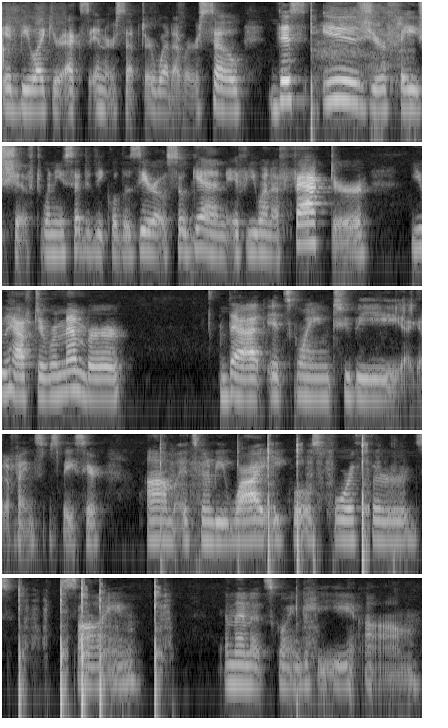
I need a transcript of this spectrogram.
it'd be like your x-intercept or whatever. So this is your phase shift when you set it equal to 0. So again, if you want to factor, you have to remember that it's going to be, I got to find some space here. Um, it's going to be y equals 4 thirds sine, and then it's going to be um,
